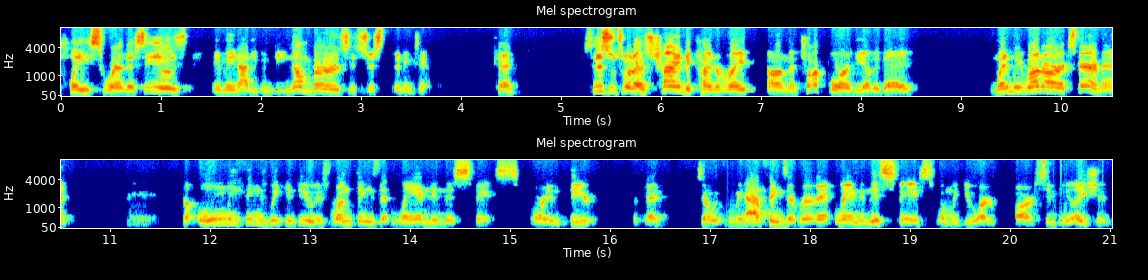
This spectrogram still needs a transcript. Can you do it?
place where this is. It may not even be numbers. It's just an example. Okay. So this was what I was trying to kind of write on the chalkboard the other day. When we run our experiment, the only things we can do is run things that land in this space or in theory. Okay. So if we have things that land in this space when we do our, our simulation,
